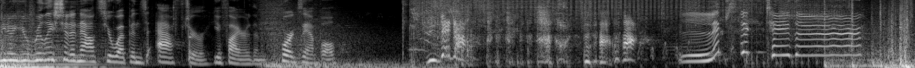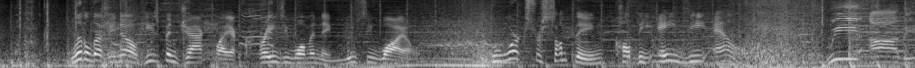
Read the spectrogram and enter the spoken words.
You know, you really should announce your weapons after you fire them. For example, lipstick taser! little does he know, he's been jacked by a crazy woman named Lucy Wilde, who works for something called the AVL. We are the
